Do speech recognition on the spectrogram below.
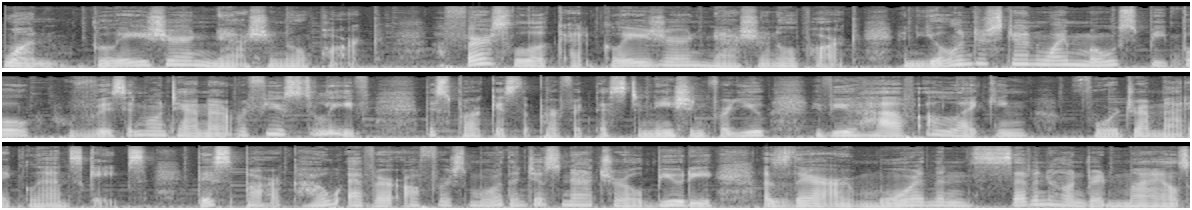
1. Glacier National Park. A first look at Glacier National Park, and you'll understand why most people who visit Montana refuse to leave. This park is the perfect destination for you if you have a liking for dramatic landscapes. This park, however, offers more than just natural beauty as there are more than 700 miles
